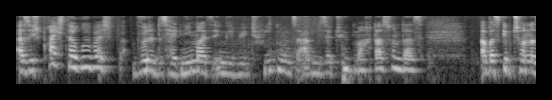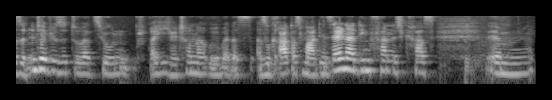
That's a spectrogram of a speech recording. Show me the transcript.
also ich spreche darüber, ich würde das halt niemals irgendwie retweeten und sagen, dieser Typ macht das und das. Aber es gibt schon, also in Interviewsituationen spreche ich halt schon darüber. Dass, also gerade das Martin Sellner-Ding fand ich krass. Ähm,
